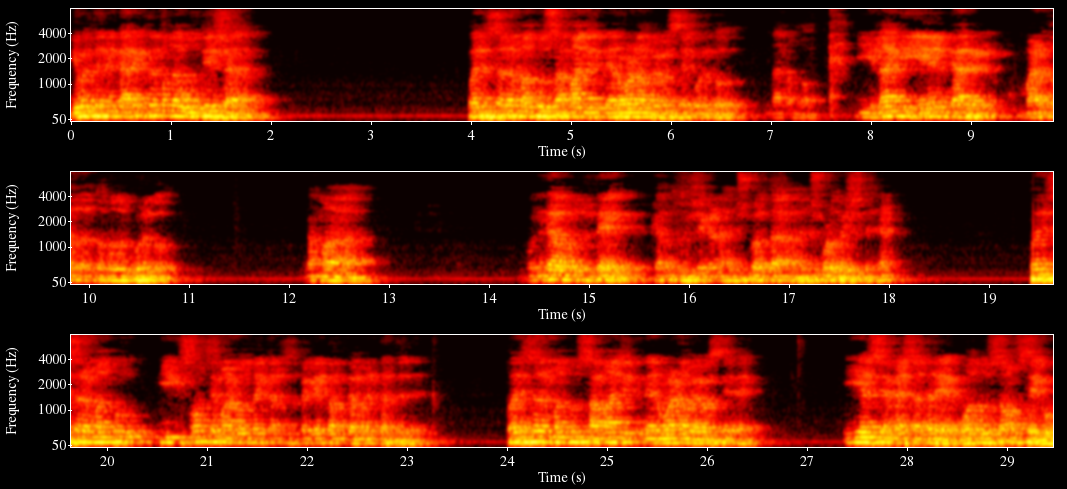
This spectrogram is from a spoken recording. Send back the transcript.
ಇವತ್ತಿನ ಕಾರ್ಯಕ್ರಮದ ಉದ್ದೇಶ ಪರಿಸರ ಮತ್ತು ಸಾಮಾಜಿಕ ನಿರ್ವಹಣಾ ವ್ಯವಸ್ಥೆ ಕುರಿತು ನಾನು ಈ ಇಲಾಖೆ ಏನೇನು ಕಾರ್ಯ ಮಾಡ್ತದ ಅನ್ನೋದ್ರ ಕುರಿತು ನಮ್ಮ ಗುನ್ಗಾ ಅವರ ಜೊತೆ ಕೆಲವು ವಿಷಯಗಳನ್ನ ಹಂಚ್ಕೊಳ್ತಾ ಹಂಚಿಕೊಳ್ಳ ಬಯಸಿದ್ದೇನೆ ಪರಿಸರ ಮತ್ತು ಈ ಸಂಸ್ಥೆ ಮಾಡುವಂತಹ ಕೆಲಸದ ಬಗ್ಗೆ ತಮ್ಮ ಗಮನ ತರ್ತಿದೆ ಪರಿಸರ ಮತ್ತು ಸಾಮಾಜಿಕ ನಿರ್ವಹಣಾ ವ್ಯವಸ್ಥೆ ಇ ಎಸ್ ಎಂ ಎಸ್ ಅಂದ್ರೆ ಒಂದು ಸಂಸ್ಥೆಯು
